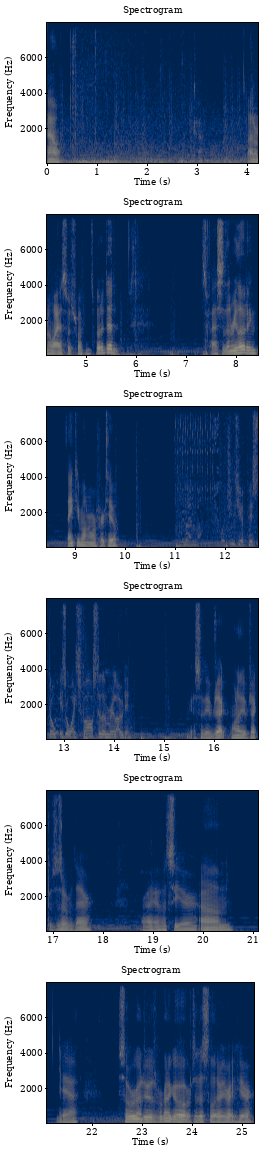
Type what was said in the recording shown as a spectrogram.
Ow. Okay. I don't know why I switched weapons, but it did. It's faster than reloading. Thank you, Modern Warfare 2. Switching to your pistol is always faster than reloading. Okay, so the object one of the objectives is over there. Alright, let's see here. Um yeah. So what we're gonna do is we're gonna go over to this little area right here.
